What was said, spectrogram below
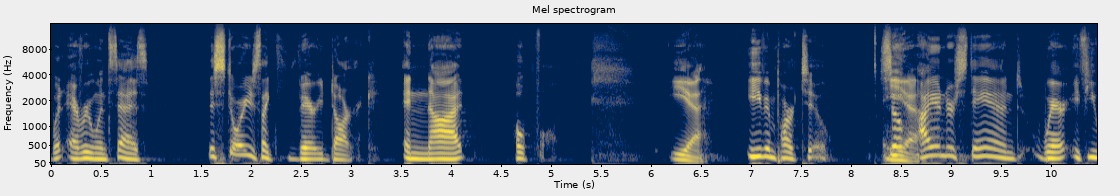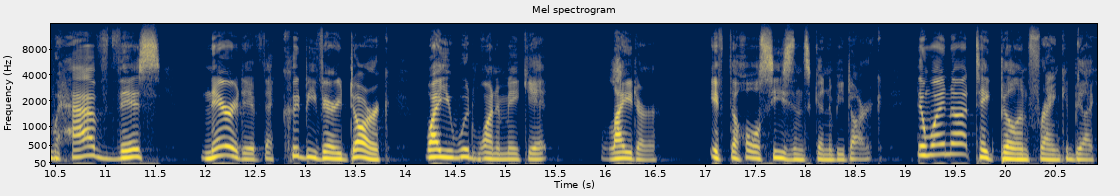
what everyone says, this story is like very dark and not hopeful Yeah. even part two. So Yeah. I understand where if you have this narrative that could be very dark, why you would want to make it lighter if the whole season's going to be dark. Then why not take Bill and Frank and be like,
